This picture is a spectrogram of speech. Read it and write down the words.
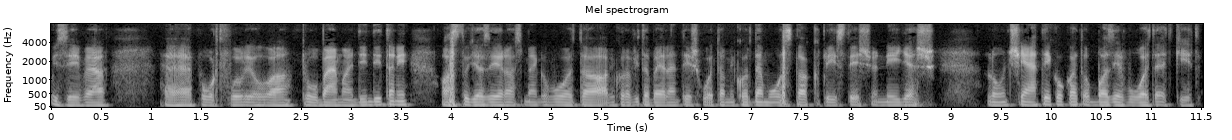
üzével portfólióval próbál majd indítani. Azt ugye azért az meg volt, a, amikor a vitabejelentés volt, amikor demoztak PlayStation 4-es launch játékokat, abban azért volt egy-két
